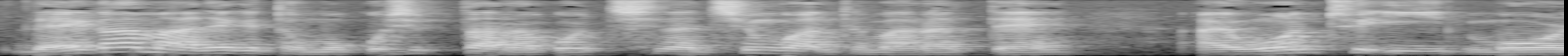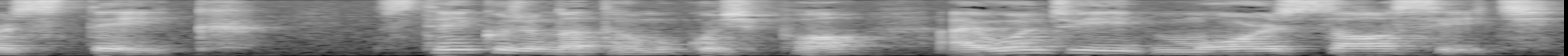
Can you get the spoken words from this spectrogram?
내가 만약에 더 먹고 싶다라고 친한 친구한테 말할 때 I want to eat more steak. 스테이크 좀 나 더 먹고 싶어. I want to eat more sausage.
